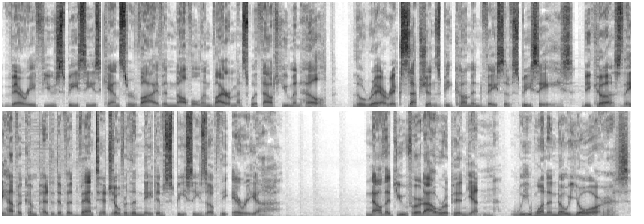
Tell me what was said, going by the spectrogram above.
Very few species can survive in novel environments without human help. The rare exceptions become invasive species because they have a competitive advantage over the native species of the area. Now that you've heard our opinion, we want to know yours.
